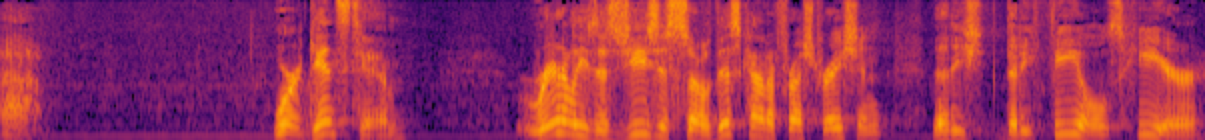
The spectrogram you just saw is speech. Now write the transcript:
uh, were against him. Rarely does Jesus sow this kind of frustration that he, that he feels here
